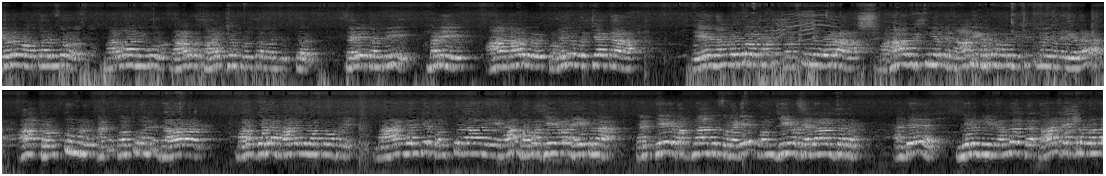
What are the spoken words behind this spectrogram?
ఏడవ అవతారంలో మరలా నువ్వు నాలుగు సాహిత్యం పొందుతావని చెప్తారు. సరే తండ్రి మరి ఆనాడు ప్రళయం వచ్చాక వేదములతో పాటు తంతువులు కూడా మహావిష్ణువు యొక్క నాభి ఘటనలు విచిత్రమై ఉన్నాయి కదా. ఆ తంతువులు అంటే తంతువులు అంటే దారాలు మనకు కూడా మాంగళ్య మంత్రం ఉంటుంది. మాంగళ్య తంతునానేమ మమ జీవన హేతున. కంటే పద్నాలుగు తొలగే వంజీవ శలాంతరం అంటే మీరు మీరందరూ తాళి కట్టడం వల్ల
